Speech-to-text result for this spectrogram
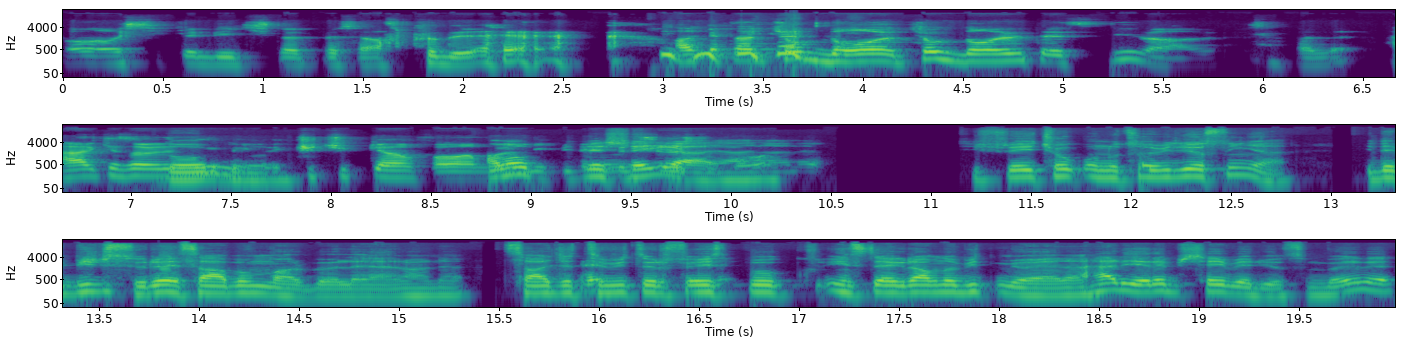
falan ama şifre 1, 2, 3, 4, 5, 6 diye. Hakikaten çok doğru, çok doğru bir tespit değil mi abi? Hani herkes öyle Doğru, değil miydi? Küçükken falan böyle Ama bir şey ya yani hani şifreyi çok unutabiliyorsun ya. Bir de bir sürü hesabım var böyle yani hani sadece Evet. Twitter, Facebook, Instagram'da bitmiyor yani. Her yere bir şey veriyorsun böyle ve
